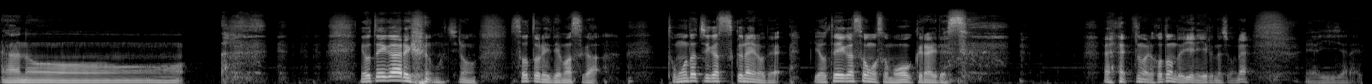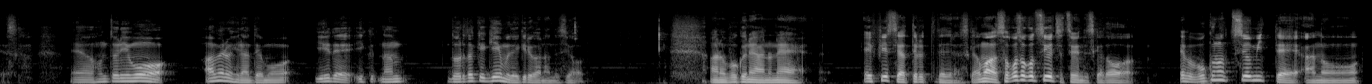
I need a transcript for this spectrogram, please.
あのー 予定がある日はもちろん外に出ますが、友達が少ないので予定がそもそも多くないです。つまりほとんど家にいるんでしょうね。いや、いいじゃないですか。いや、本当にもう雨の日なんてもう家でいくなんどれだけゲームできるかなんですよ。あの僕ね、あのね、FPS やってるって言ったじゃないですか。まあそこそこ強いっちゃ強いんですけど、やっぱ僕の強みって、あの、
